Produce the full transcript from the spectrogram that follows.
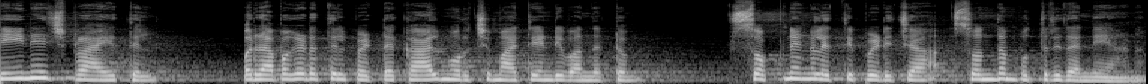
ടീനേജ് പ്രായത്തിൽ ഒരപകടത്തിൽപ്പെട്ട് കാൽ മുറിച്ചു മാറ്റേണ്ടി വന്നിട്ടും സ്വപ്നങ്ങൾ എത്തിപ്പിടിച്ച സ്വന്തം പുത്രി തന്നെയാണ്.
